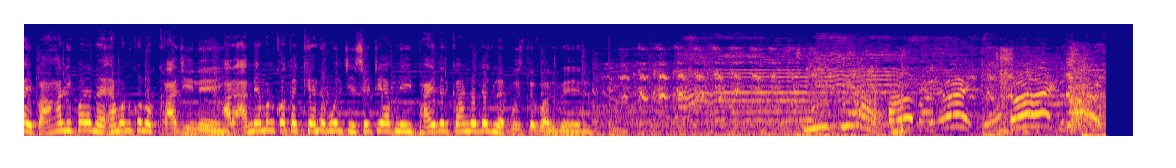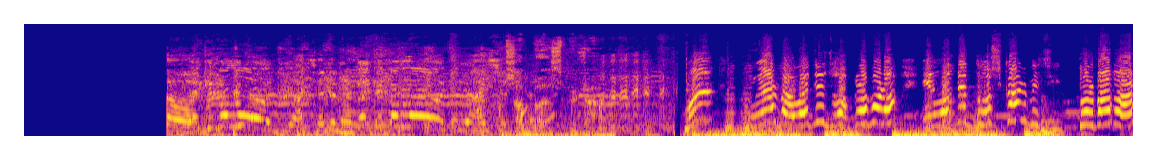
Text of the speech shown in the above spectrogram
ভাই, বাঙালি পারে না এমন কোনো কাজই নেই। আর আমি এমন কথা কেন বলছি সেটি আপনি এই ভাইদের কাণ্ড দেখলে বুঝতে পারবেন। তুমি বাবা যে ঝগড়া এর মধ্যে বেশি? তোর বাবার?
